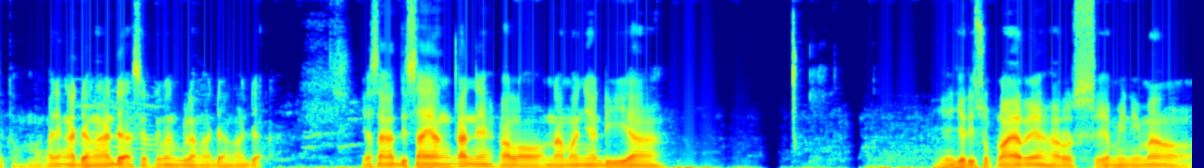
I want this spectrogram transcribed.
gitu. Makanya ngada-ngada Sirtiman bilang ngada-ngada. Ya sangat disayangkan ya kalau namanya dia ya jadi supplier ya harus ya minimal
